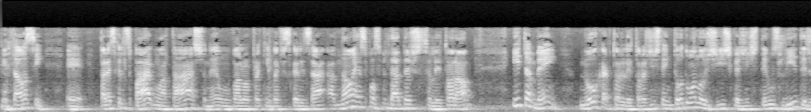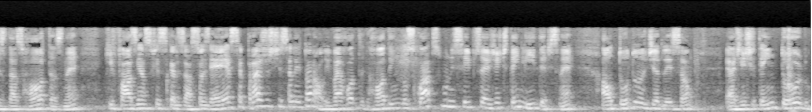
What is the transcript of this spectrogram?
Então, assim, é, parece que eles pagam uma taxa, né, um valor para quem vai fiscalizar. Não é responsabilidade da Justiça Eleitoral. E também, no cartório eleitoral, a gente tem toda uma logística, a gente tem os líderes das rotas, né, que fazem as fiscalizações. Essa é para a Justiça Eleitoral. E vai roda, roda em- nos quatro municípios, a gente tem líderes, né? Ao todo, no dia da eleição, a gente tem em torno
